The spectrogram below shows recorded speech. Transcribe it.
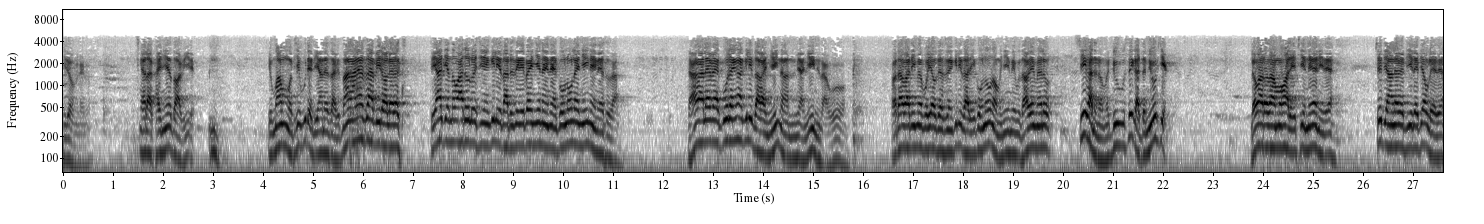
ရှိတော့မလဲလို့အဲ့ဒါခိုင်မြဲသွားပြီတဲ့ယုံမှမဖြစ်ဘူးတဲ့တရားနဲ့စပြီးသံဃာနဲ့စပြီးတော့လည်း တရားကျင့်သုံးအားထုတ်လို့ရှိရင်ကိလေသာတစ်စိတ်ပဲငြိမ့်နိုင်တယ်အကုန်လုံးလည်းငြိမ့်နိုင်တယ်ဆိုတာဒါကလည်းပဲကိုယ်တိုင်ကကိလေသာကငြိမ့်တာညငြိမ့်နေတာကိုသောတာပတိမေဖို့ရောက်တယ်ဆိုရင်ကိလေသာတွေအကုန်လုံးတော့မငြိမ့်သေးဘူးဒါပေမဲ့လို့ရှေးကနေတော့မတူဘူးစိတ်ကတစ်မျိုးဖြစ်လောဘဒေါသမောဟတွေဖြစ်နေနေတယ်ဖြစ်ပြန်လည်းပြေလေပြောက်လေတယ်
